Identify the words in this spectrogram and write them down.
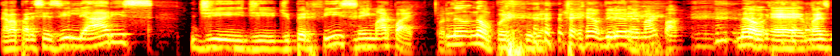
vai aparecer zilhares de, de, de perfis. Neymar pai. Não, não, por... É, o dele é Neymar pai. Não, é, mas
